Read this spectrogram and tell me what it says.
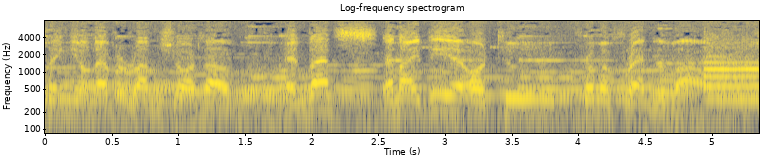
Thing you'll never run short of, and that's an idea or two from a friend of ours.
